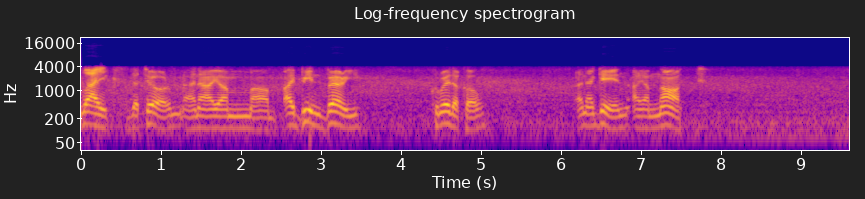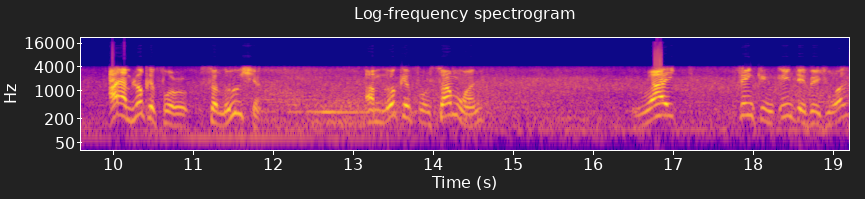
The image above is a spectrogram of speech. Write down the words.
likes the term, and I am um, I've been very critical. And again, I am not. I am looking for solutions. I'm looking for someone, right thinking individual,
